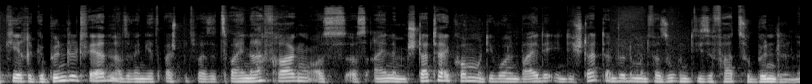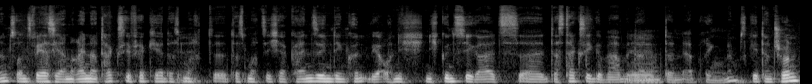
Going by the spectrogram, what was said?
Verkehre gebündelt werden. Also wenn jetzt beispielsweise zwei Nachfragen aus, aus einem Stadtteil kommen und die wollen beide in die Stadt, dann würde man versuchen, diese Fahrt zu bündeln. Ne? Sonst wäre es ja ein reiner Taxiverkehr, das, ja. macht, äh, das macht sicher keinen Sinn, den könnten wir auch nicht, nicht günstiger als äh, das Taxigewerbe ja. dann, dann erbringen. Ne? Es geht dann schon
